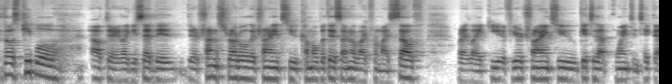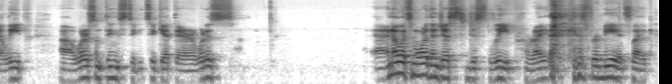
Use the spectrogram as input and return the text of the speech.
for those people out there, like you said, they they're trying to struggle. They're trying to come up with this. I know, like for myself, right? Like you, if you're trying to get to that point and take that leap, uh, what are some things to to get there? What is I know it's more than just just leap, right? Because for me, it's like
